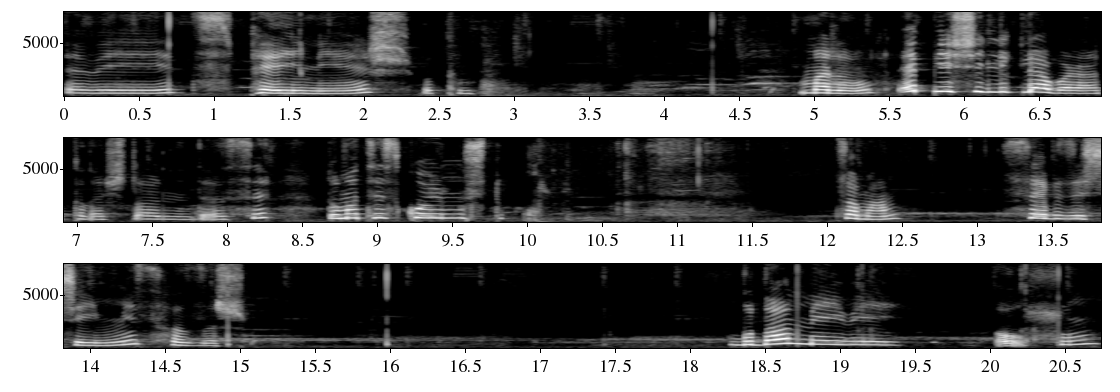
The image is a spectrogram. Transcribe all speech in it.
Evet peynir. Bakın. Marul. Hep yeşillikler var arkadaşlar nedense. Domates koymuştuk. Tamam. Sebze şeyimiz hazır. Bu da meyve olsun.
